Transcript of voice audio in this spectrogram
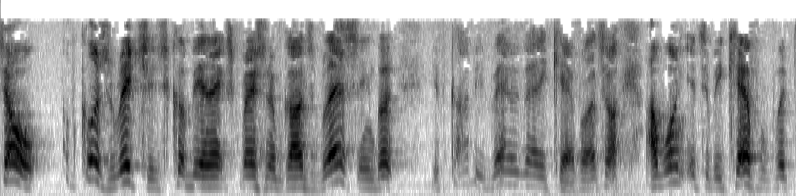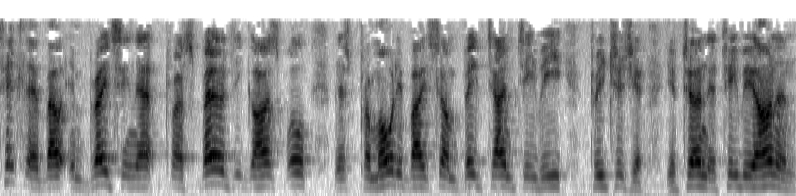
So, of course, riches could be an expression of God's blessing, but you've got to be very, very careful. So I want you to be careful, particularly about embracing that prosperity gospel that's promoted by some big time TV preachers. You, you turn the TV on and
